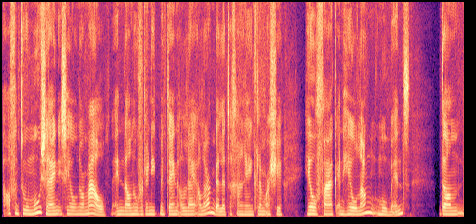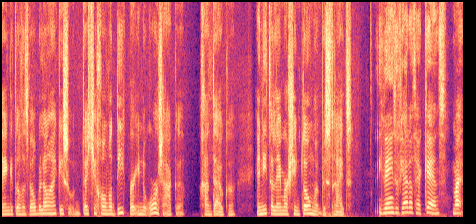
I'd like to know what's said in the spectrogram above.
af en toe moe zijn is heel normaal. En dan hoeven er niet meteen allerlei alarmbellen te gaan rinkelen. Maar als je heel vaak en heel lang moe bent, dan denk ik dat het wel belangrijk is dat je gewoon wat dieper in de oorzaken gaat duiken. En niet alleen maar symptomen bestrijdt. Ik weet niet of jij dat herkent, maar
